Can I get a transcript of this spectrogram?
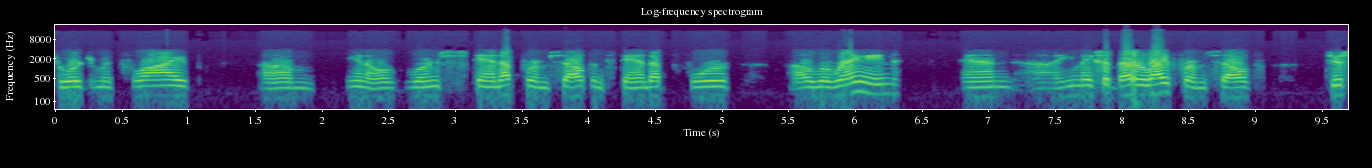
George McFly, um, you know, learns to stand up for himself and stand up for uh, Lorraine, and uh, he makes a better life for himself just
